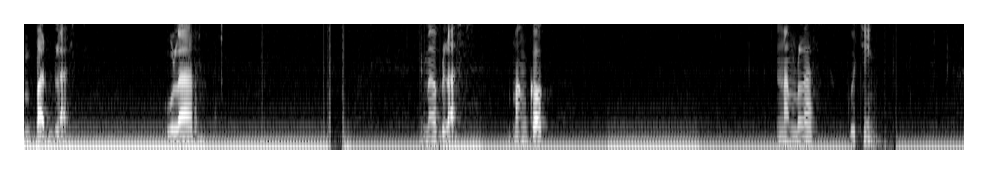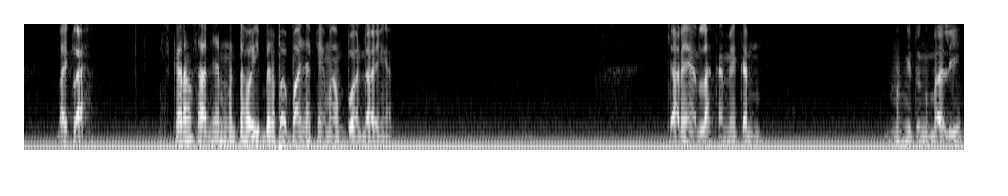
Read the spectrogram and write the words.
14 Ular 15 Mangkok 16 Kucing Baiklah, sekarang saatnya mengetahui berapa banyak yang mampu Anda ingat. Caranya adalah kami akan menghitung kembali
